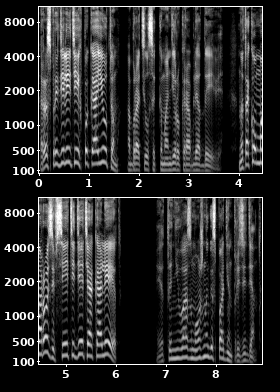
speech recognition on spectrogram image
«Распределите их по каютам», — обратился к командиру корабля Дэйви. «На таком морозе все эти дети околеют». «Это невозможно, господин президент.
